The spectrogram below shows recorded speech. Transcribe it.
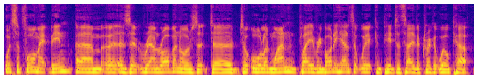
What's the format, Ben? Um, is it round robin or is it uh, all in one? Play everybody? How does it work compared to, say, the Cricket World Cup?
